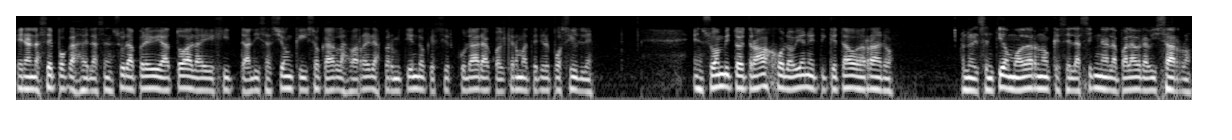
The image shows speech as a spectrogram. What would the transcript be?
Eran las épocas de la censura previa a toda la digitalización que hizo caer las barreras permitiendo que circulara cualquier material posible. En su ámbito de trabajo lo habían etiquetado de raro, en el sentido moderno que se le asigna la palabra bizarro.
